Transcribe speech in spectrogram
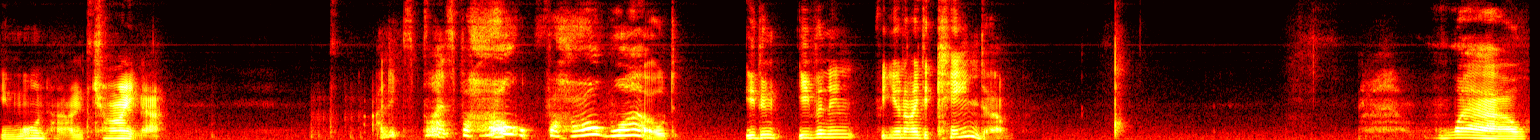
in Wuhan, China. And it spreads the whole, the whole world, even, even in the United Kingdom. Wow.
